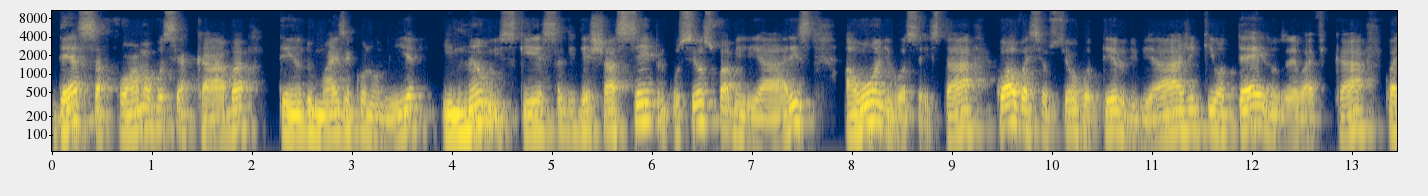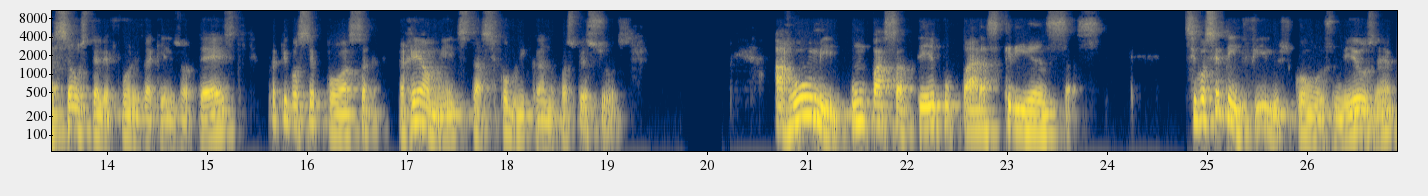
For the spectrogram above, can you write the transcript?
dessa forma, você acaba tendo mais economia e não esqueça de deixar sempre com seus familiares aonde você está, qual vai ser o seu roteiro de viagem, que hotéis você vai ficar, quais são os telefones daqueles hotéis, para que você possa realmente estar se comunicando com as pessoas. Arrume um passatempo para as crianças. Se você tem filhos como os meus, né,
